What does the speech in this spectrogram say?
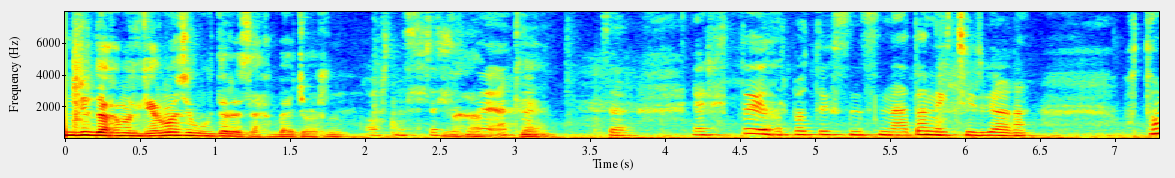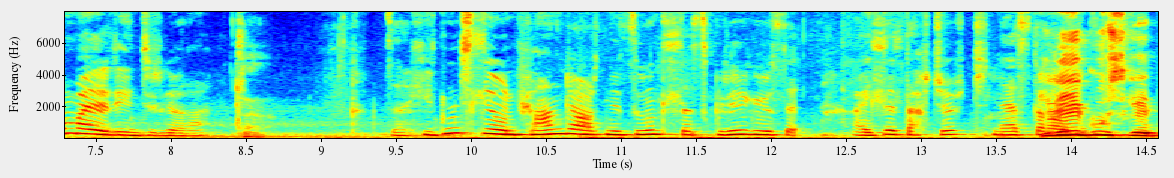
хэмжээнд байх юм бол герман шиг бүгдээрээ сайхан байж болно. Урт наслж. Тий. За архитектийн холбоотой гэсэнс надад нэг зэрэг байгаа Утган баярын жиргээ байгаа. За. За хэдэн жилийн өмнө Фионрын ордны зүүн талаас Грегиус аялалд авч явж найзтайгаа Грегиус гээд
